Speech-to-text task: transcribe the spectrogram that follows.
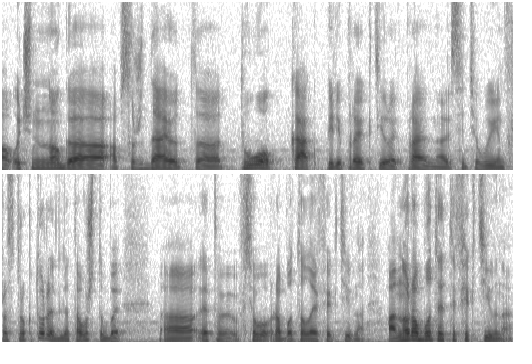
очень много обсуждают а, то, как перепроектировать правильно сетевые инфраструктуры для того, чтобы а, это все работало эффективно. Оно работает эффективно.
